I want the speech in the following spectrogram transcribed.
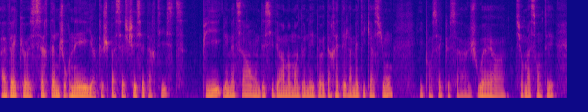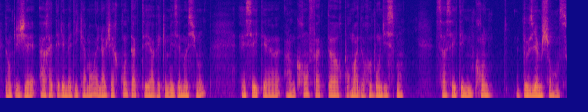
avec certaines journées que je passais chez cet artiste puis les médecins ont décidé à un moment donné d'arrêter la médication. Ils pensaient que ça jouait euh, sur ma santé. Donc j'ai arrêté les médicaments et là j'ai recontacté avec mes émotions. Et ça a été un, un grand facteur pour moi de rebondissement. Ça, ça a été une grande deuxième chance.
